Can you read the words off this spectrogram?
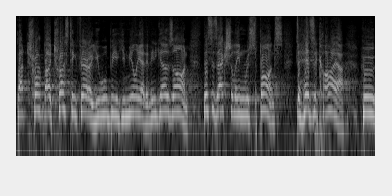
But tr- by trusting Pharaoh, you will be humiliated. And he goes on. This is actually in response to Hezekiah, who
